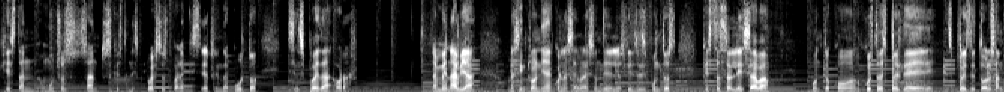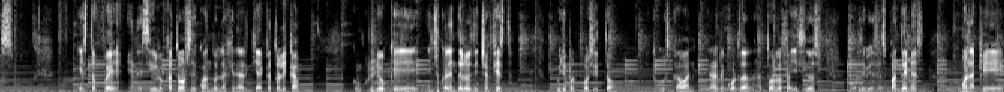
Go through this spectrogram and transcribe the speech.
que están, muchos santos que están expuestos para que se rinda culto y se les pueda orar. También había una sincronía con la celebración de los fieles difuntos que esta se realizaba junto con, justo después de, después de todos los santos. Esto fue en el siglo XIV cuando la jerarquía católica concluyó que en su calendario dicha fiesta, cuyo propósito lo que buscaban era recordar a todos los fallecidos por diversas pandemias, como la que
